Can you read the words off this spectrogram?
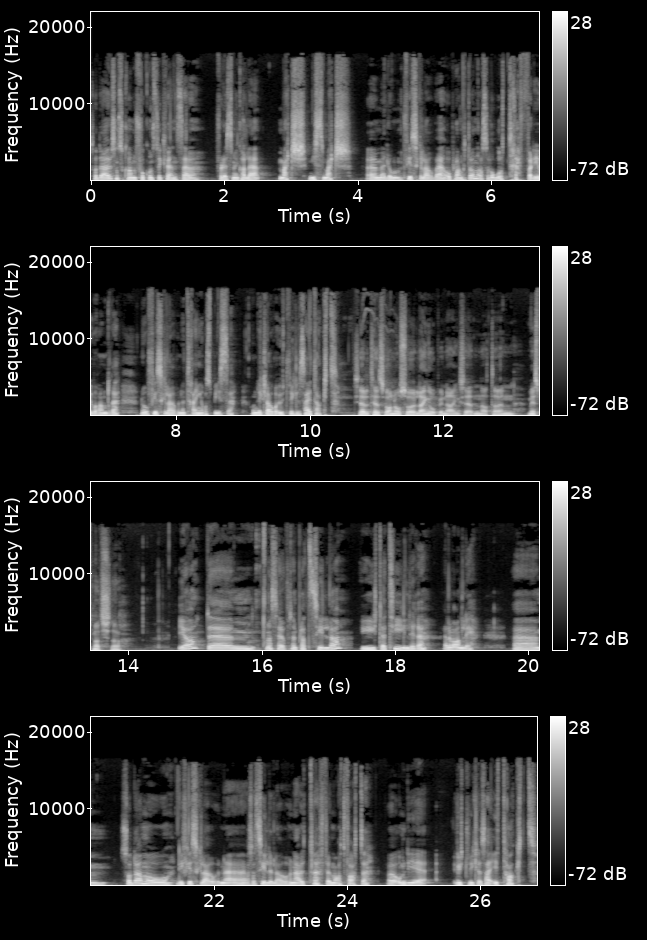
Så det er jo sånn som kan få konsekvenser for det som vi kaller match-mismatch Eh, mellom fiskelarve og plankton, altså hvor godt treffer de hverandre når fiskelarvene trenger å spise. Om de klarer å utvikle seg i takt. Ser det tilsvarende også lenger opp i næringskjeden at det er en mismatch der? Ja, det, man ser f.eks. at silda gyter tidligere enn vanlig. Um, så da må de fiskelarvene, altså sildelarvene, òg treffe matfatet. Om de utvikler seg i takt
